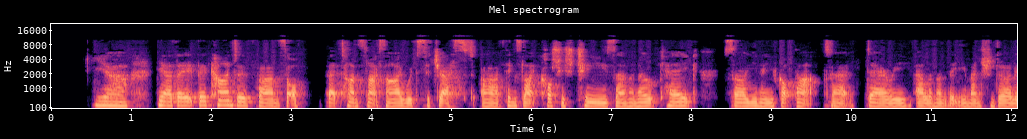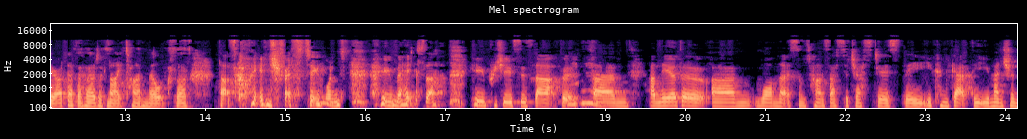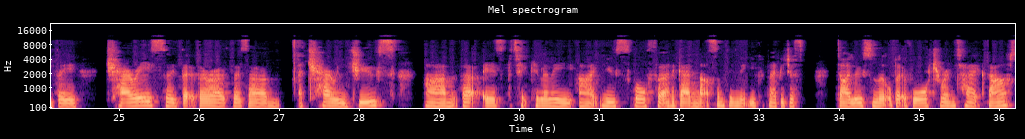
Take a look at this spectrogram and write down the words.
Yeah. Yeah. They, they're kind of, um, sort of bedtime snacks, I would suggest uh, things like cottage cheese and an oat cake. So, you know, you've got that uh, dairy element that you mentioned earlier. I'd never heard of nighttime milk, so that's quite interesting. Wonder who makes that, who produces that. But, um, and the other um, one that sometimes I suggest is the, you can get the, you mentioned the cherries. So that there are, there's um, a cherry juice um, that is particularly uh, useful for. And again, that's something that you could maybe just dilute in a little bit of water and take that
